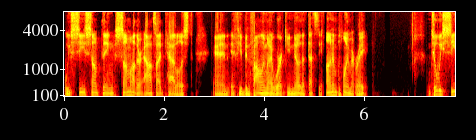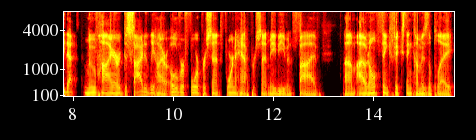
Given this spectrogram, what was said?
we see something, some other outside catalyst. And if you've been following my work, you know that that's the unemployment rate until we see that move higher, decidedly higher, over 4%, 4.5%, maybe even 5 um, I don't think fixed income is the play.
